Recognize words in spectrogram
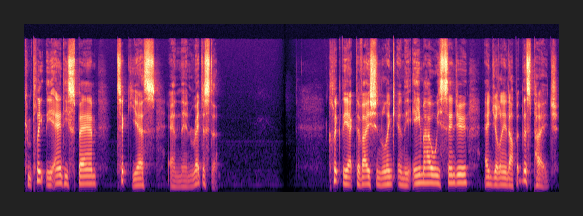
complete the anti spam, tick yes, and then register. Click the activation link in the email we send you, and you'll end up at this page.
